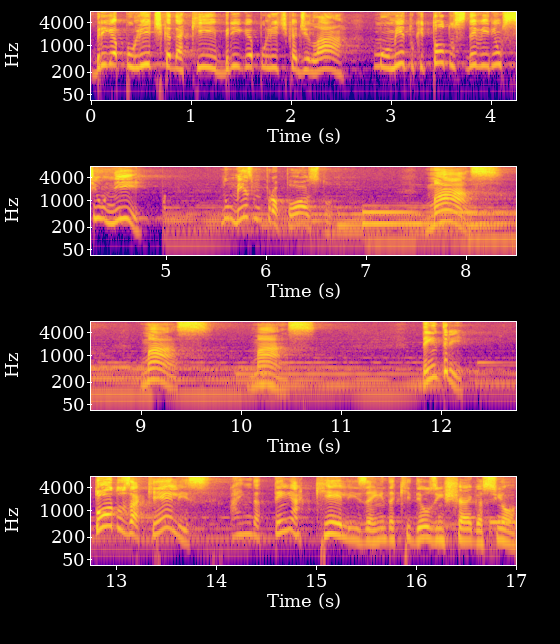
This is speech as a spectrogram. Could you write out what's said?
briga política daqui, briga política de lá, um momento que todos deveriam se unir no mesmo propósito. Mas, mas, mas, dentre todos aqueles, ainda tem aqueles ainda que Deus enxerga assim, ó,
